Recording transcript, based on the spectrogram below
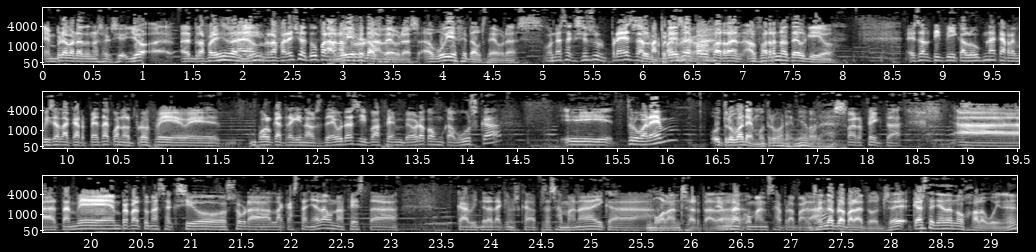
Hem preparat una secció... Jo, eh, et refereixes a Eh, mi? em refereixo a tu parlant Avui he fet els deures. Avui he fet els deures. Una secció sorpresa. per Sorpresa part pel. Ferran. El Ferran no té el guió. És el típic alumne que revisa la carpeta quan el profe eh, vol que treguin els deures i va fent veure com que busca. I trobarem Ho trobarem, ho trobarem, ja veuràs. Perfecte. Uh, també hem preparat una secció sobre la castanyada, una festa que vindrà d'aquí uns caps de setmana i que Molt encertada. hem de començar a preparar. Ens hem de preparar tots, eh? Castanyada no Halloween, eh?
